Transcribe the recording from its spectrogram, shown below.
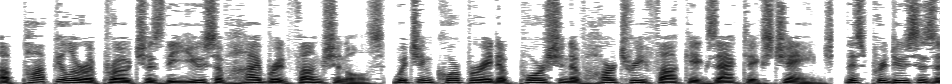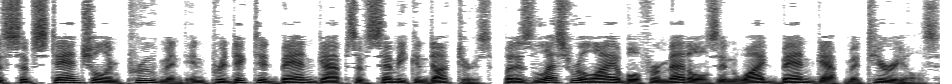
A popular approach is the use of hybrid functionals, which incorporate a portion of Hartree-Fock exact exchange. This produces a substantial improvement in predicted bandgaps of semiconductors, but is less reliable for metals and wide bandgap materials.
